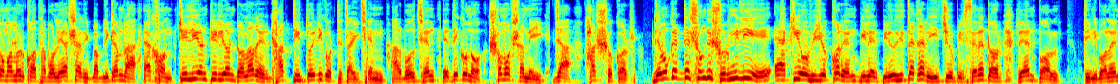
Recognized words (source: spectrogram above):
কমানোর কথা বলে আসা রিপাবলিকানরা এখন ট্রিলিয়ন ট্রিলিয়ন ডলারের ঘাটতি তৈরি করতে চাইছেন আর বলছেন, এতে কোনো সমস্যা নেই, যা হাস্যকর। ডেমোক্রেটদের সঙ্গে সুর মিলিয়ে একই অভিযোগ করেন বিলের বিরোধিতাকারী জিওপির সেনেটর র্যান পল। তিনি বলেন,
